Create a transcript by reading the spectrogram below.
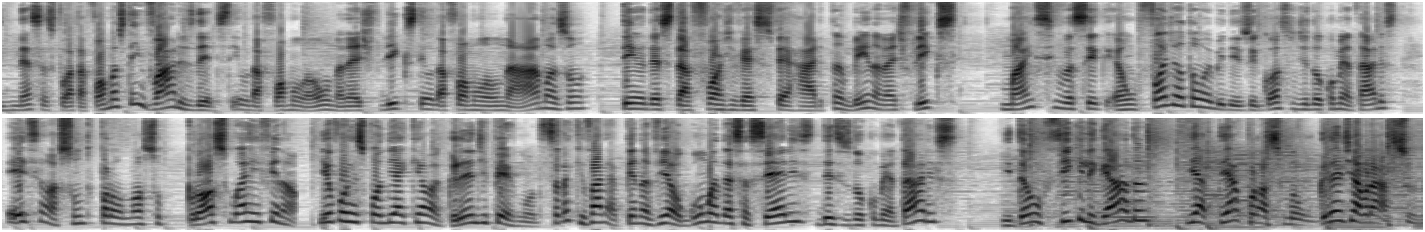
nessas plataformas tem vários deles. Tem o da Fórmula 1 na Netflix, tem o da Fórmula 1 na Amazon, tem o desse da Ford vs Ferrari também na Netflix. Mas se você é um fã de automobilismo e gosta de documentários, esse é um assunto para o nosso próximo R final. E eu vou responder aquela grande pergunta: será que vale a pena ver alguma dessas séries, desses documentários? Então fique ligado e até a próxima. Um grande abraço!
